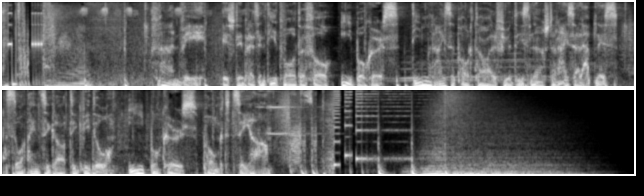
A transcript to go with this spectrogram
Fanweh ist dir präsentiert worden von eBookers, dein Reiseportal für dein nächste Reiseerlebnis. So einzigartig wie du. eBookers.ch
